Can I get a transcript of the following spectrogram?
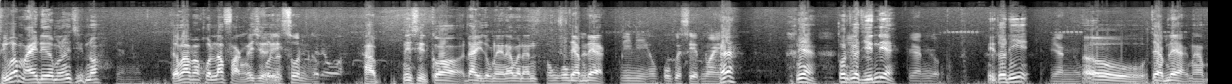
ถือว่าหมายเดิมมาน้องสิทธิ์เนาะแต่ว่ามาคนละฝั่งเฉคนยละส่วนครับๆครับนิสิตก็ได้อยู่ตรงไหนนะวันนั้นของผมแต้มแรกนี่นี่ของผมเกษตรหน่อยฮะเนี่ยต้นกระถินเนี่ยเมียนครับนี่ตัวนี้เมียนครับ โอ้แต้มแรกนะครับ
